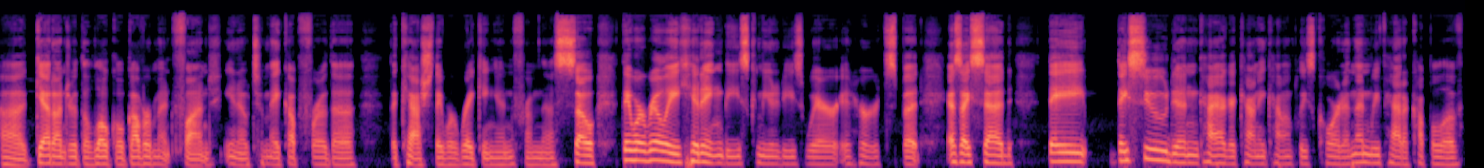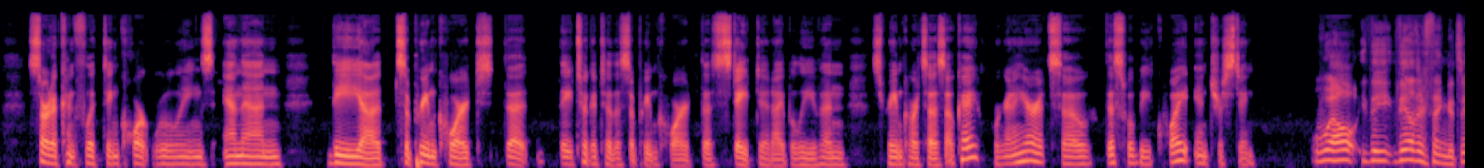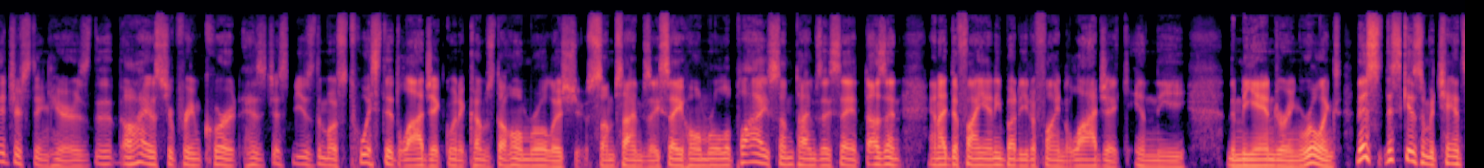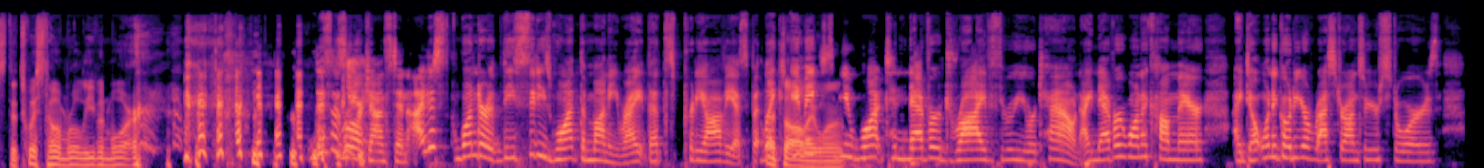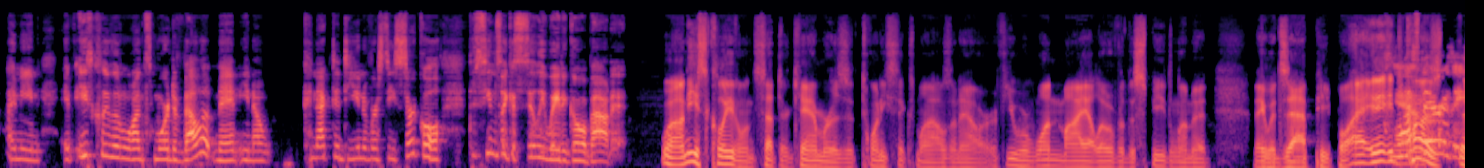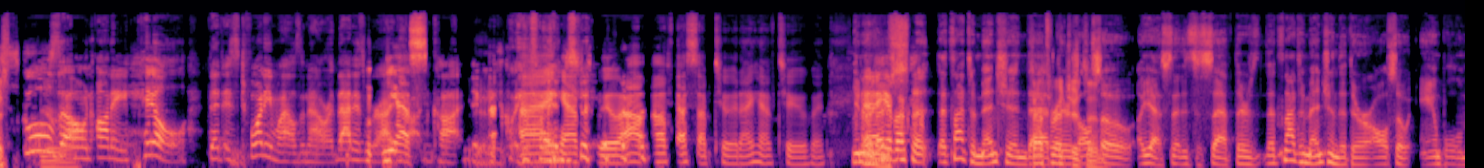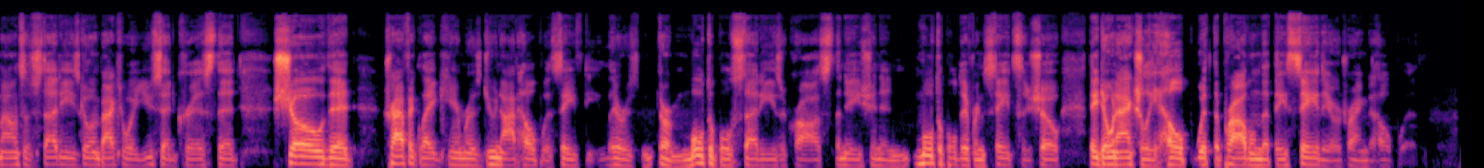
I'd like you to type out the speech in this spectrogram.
uh, get under the local government fund you know to make up for the the cash they were raking in from this so they were really hitting these communities where it hurts but as i said they they sued in cuyahoga county common pleas court and then we've had a couple of sort of conflicting court rulings and then the uh, supreme court that they took it to the Supreme Court. The state did, I believe, and Supreme Court says, "Okay, we're going to hear it." So this will be quite interesting. Well, the the other thing that's interesting here is the Ohio Supreme Court has just used the most twisted logic when it comes to home rule issues. Sometimes they say home rule applies, sometimes they say it doesn't, and I defy anybody to find logic in the the meandering rulings. This this gives them a chance to twist home rule even more. This is Laura Johnston. I just wonder these cities want the money, right? That's pretty obvious. But like it makes want. me want to never drive through your town. I never want to come there. I don't want to go to your restaurants or your stores. I mean, if East Cleveland wants more development, you know, connected to University Circle, this seems like a silly way to go about it. Well, in East Cleveland, set their cameras at 26 miles an hour. If you were one mile over the speed limit, they would zap people. I- It, it Yes, there caused is a a school fury. zone on a hill that is 20 miles an hour. That is where I've Yes. gotten caught Yeah. East I have to. I'll, I'll fess up to it. I have to. But You know, And I that's have not, to, that's not to mention that there's also uh, yes, that it's a Seth. There's that's not to mention that there are also ample amounts of studies going back to what you said, Chris, that show that traffic light cameras do not help with safety. There's there are multiple studies across the nation in multiple different states that show they don't actually help with the problem that they say they are trying to help with.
